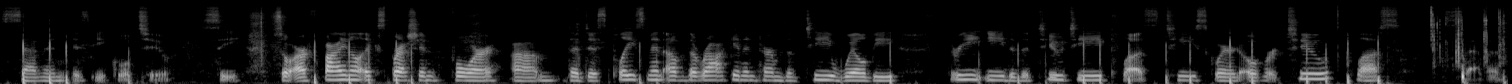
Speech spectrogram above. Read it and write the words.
7 is equal to C. So our final expression for um, the displacement of the rocket in terms of t will be 3e to the 2t plus t squared over 2 plus 7.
